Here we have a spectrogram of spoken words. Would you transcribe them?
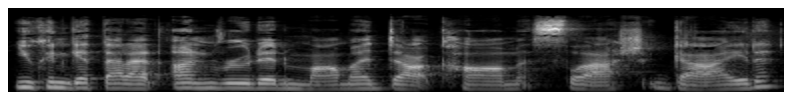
you can get that at unrootedmama.com slash guide.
